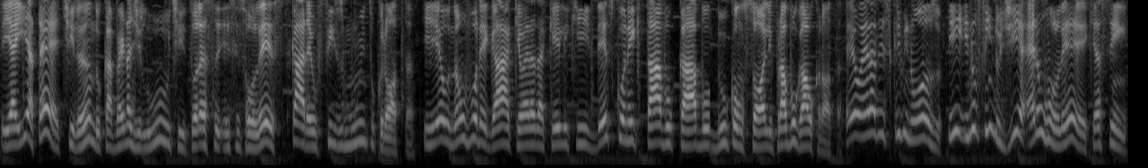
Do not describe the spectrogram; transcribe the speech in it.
E aí, até tirando Caverna de Loot e todos esses rolês, cara, eu fiz muito crota. E eu não vou negar que eu era daquele que desconectava o cabo do console pra bugar o crota. Eu era discriminoso. E, e no fim do dia, era um rolê que, assim,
